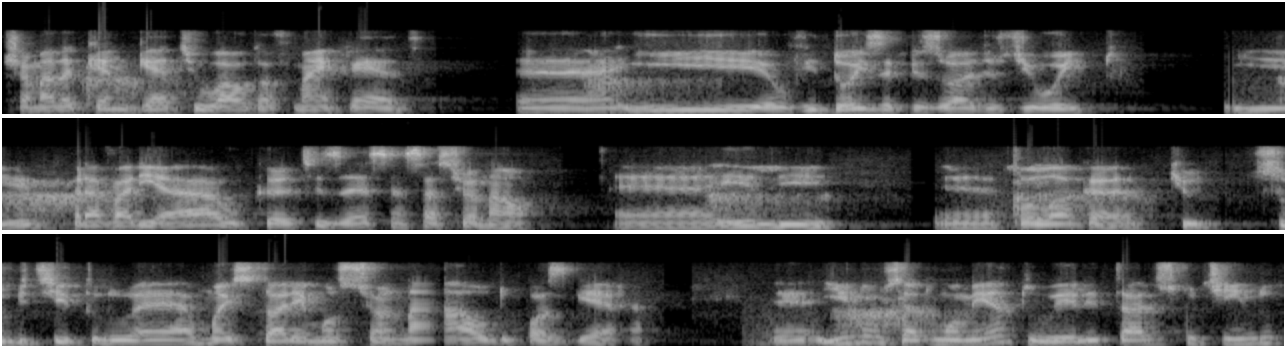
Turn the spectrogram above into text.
chamada Can't Get You Out of My Head. É, e eu vi dois episódios de oito. E, para variar, o Curtis é sensacional. É, ele é, coloca que o subtítulo é Uma História Emocional do Pós-Guerra. É, e num certo momento ele está discutindo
